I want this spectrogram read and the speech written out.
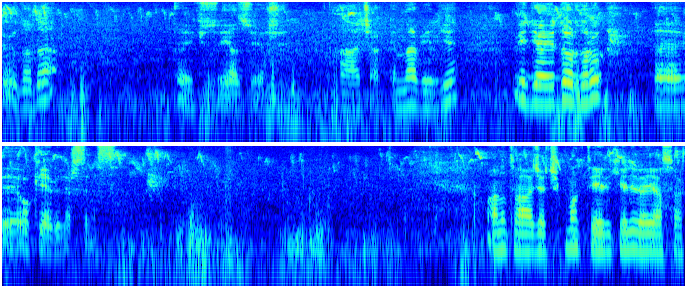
Şurada da öyküsü yazıyor. Ağaç hakkında bilgi. Videoyu durdurup e, okuyabilirsiniz. Anıt ağaca çıkmak tehlikeli ve yasak.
